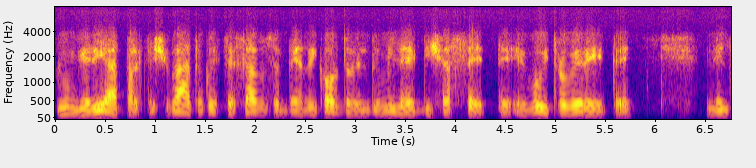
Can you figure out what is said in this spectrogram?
l'Ungheria ha partecipato, questo è stato se ben ricordo nel 2017 e voi troverete nel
